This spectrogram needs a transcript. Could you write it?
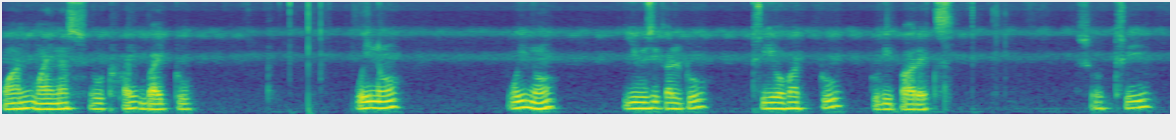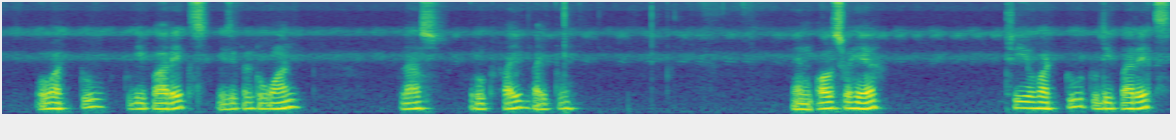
1 minus root 5 by 2 we know we know u is equal to 3 over 2 to the power x. So 3 over 2 to the power x is equal to 1 plus root 5 by 2 and also here 3 over 2 to the power x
